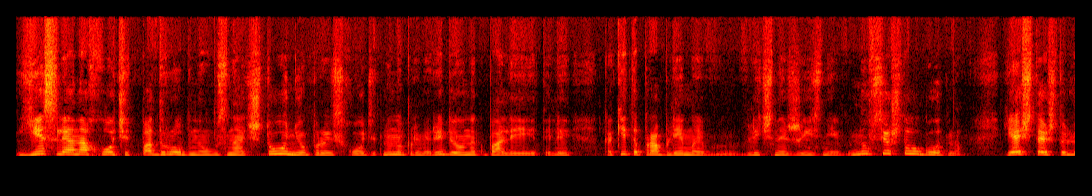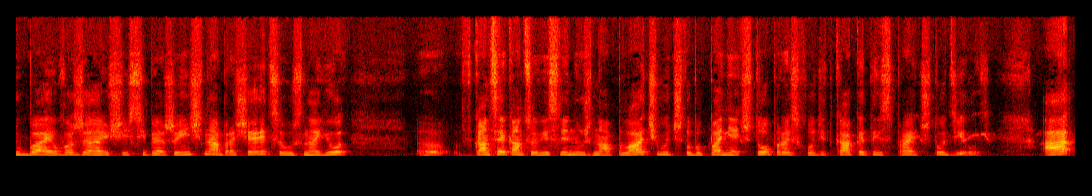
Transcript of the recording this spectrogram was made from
если она хочет подробно узнать, что у нее происходит, ну, например, ребенок болеет или какие-то проблемы в личной жизни, ну, все что угодно. Я считаю, что любая уважающая себя женщина обращается, узнает, э, в конце концов, если нужно, оплачивать, чтобы понять, что происходит, как это исправить, что делать. А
